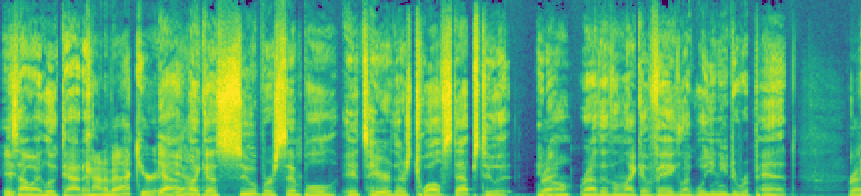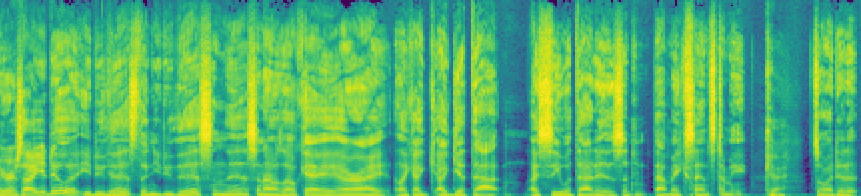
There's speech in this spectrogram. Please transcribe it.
is how i looked at it Kind of accurate. Yeah, Yeah. like a super simple. It's here. There's 12 steps to it. You Right. know, rather than like a vague, like, well, you need to repent. Right. Here's how you do it. You do this, then you do this and this. And I was like, okay, all right. Like I, I get that. I see what that is, and that makes sense to me. okay. So I did it.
